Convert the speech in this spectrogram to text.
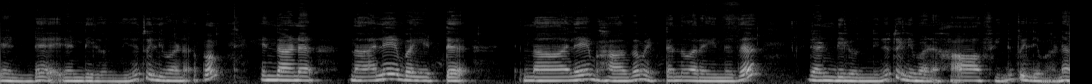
രണ്ട്. രണ്ടിലൊന്നിന് തുല്യമാണ്. അപ്പം എന്താണ്? നാല് ബൈ എട്ട് നാല് ഭാഗം എട്ടെന്ന് പറയുന്നത് രണ്ടിലൊന്നിന് തുല്യമാണ്. ഹാഫിന് തുല്യമാണ്.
